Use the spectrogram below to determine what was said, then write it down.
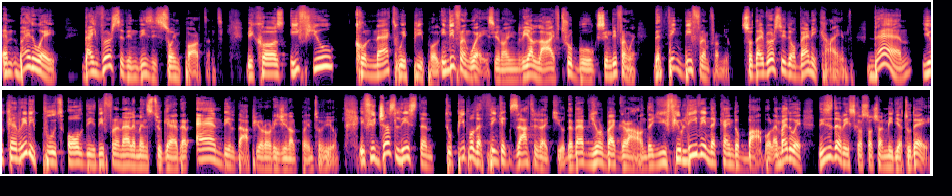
And by the way, diversity in this is so important because if you connect with people in different ways, you know, in real life, through books, in different ways, They think different from you. So diversity of any kind. Then you can really put all the different elements together and build up your original point of view. If you just listen to people that think exactly like you, that have your background, that if you live in that kind of bubble, and by the way, this is the risk of social media today,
